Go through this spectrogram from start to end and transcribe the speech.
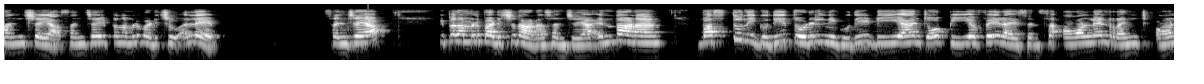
Sanchaya Sanchaya ഇപ്പൊ നമ്മൾ പഠിച്ചു അല്ലേ? സഞ്ചയ ഇപ്പൊ നമ്മൾ പഠിച്ചതാണ് സഞ്ചയ എന്താണ്? വസ്തു നികുതി തൊഴിൽ നികുതി D and O P F I license online rent on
